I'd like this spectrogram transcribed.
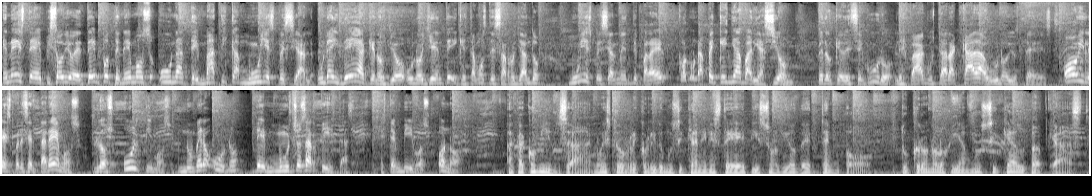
En este episodio de Tempo tenemos una temática muy especial, una idea que nos dio un oyente y que estamos desarrollando muy especialmente para él con una pequeña variación, pero que de seguro les va a gustar a cada uno de ustedes. Hoy les presentaremos los últimos número uno de muchos artistas, estén vivos o no. Acá comienza nuestro recorrido musical en este episodio de Tempo, tu cronología musical podcast.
